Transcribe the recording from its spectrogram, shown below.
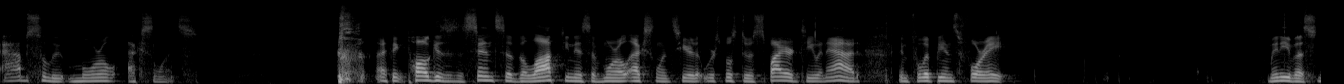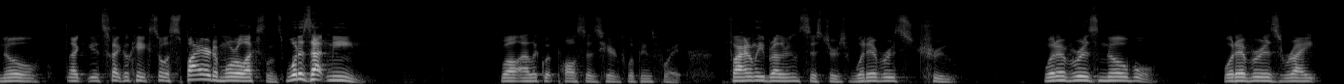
absolute moral excellence. I think Paul gives us a sense of the loftiness of moral excellence here that we're supposed to aspire to and add in Philippians 4 8. Many of us know, like, it's like, okay, so aspire to moral excellence. What does that mean? Well, I like what Paul says here in Philippians 4 8. Finally, brothers and sisters, whatever is true, whatever is noble, whatever is right,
